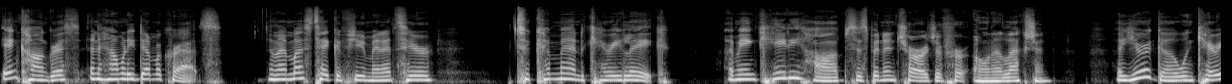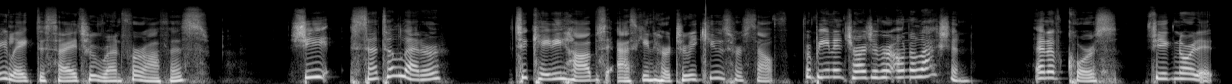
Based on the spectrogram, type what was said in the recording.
in Congress and how many Democrats. And I must take a few minutes here to commend Kari Lake. I mean, Katie Hobbs has been in charge of her own election. A year ago, when Kari Lake decided to run for office, she sent a letter to Katie Hobbs asking her to recuse herself for being in charge of her own election. And of course, she ignored it,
